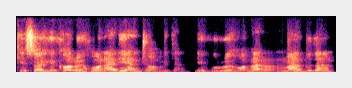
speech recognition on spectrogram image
کسایی که کارهای هنری انجام میدن. یه گروه هنرمند بودن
